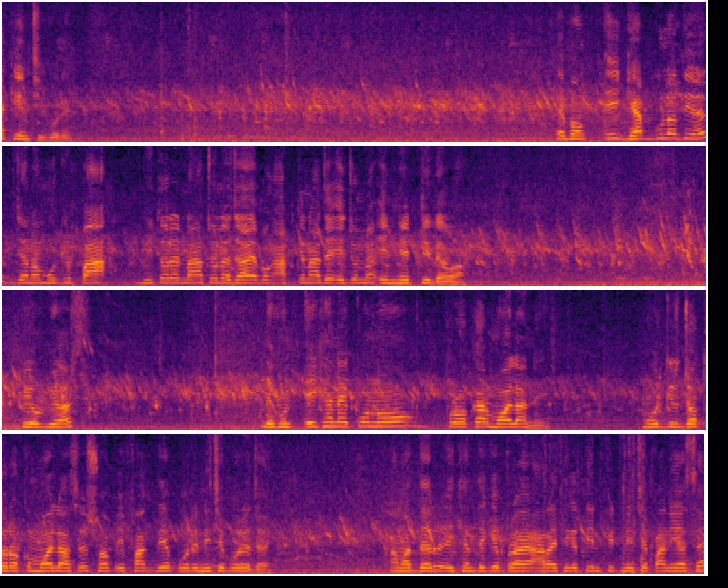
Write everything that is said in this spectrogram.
এক ইঞ্চি করে। এবং এই গ্যাপগুলো দিয়ে যেন মুরগির পা ভিতরে না চলে যায় এবং আটকে না যায়, এই জন্য এই নেটটি দেওয়া। প্রিয় ভিউয়ার্স দেখুন, এইখানে কোনো প্রকার ময়লা নেই। মুরগির যত রকম ময়লা আছে, সব এই ফাঁক দিয়ে পরে নিচে পড়ে যায়। আমাদের এইখান থেকে প্রায় আড়াই থেকে তিন ফিট নিচে পানি আছে,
